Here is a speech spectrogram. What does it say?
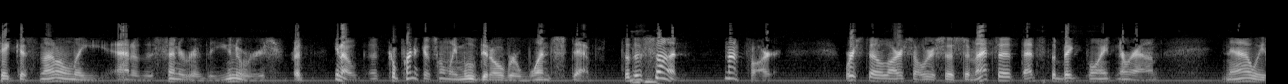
take us not only out of the center of the universe, but, you know, uh, Copernicus only moved it over one step to the sun, not far. We're still our solar system. That's it. That's the big point and around. Now we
